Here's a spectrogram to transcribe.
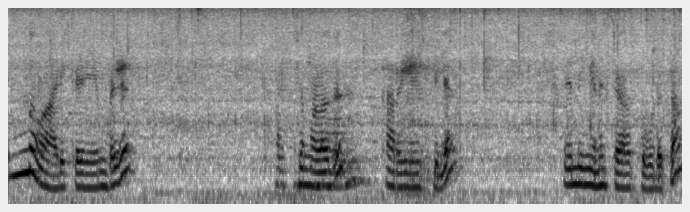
ഒന്ന് വാടിക്കഴിയുമ്പോൾ പച്ചമുളക് കറിവേപ്പില എന്നിങ്ങനെ ചേർത്ത് കൊടുക്കാം.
